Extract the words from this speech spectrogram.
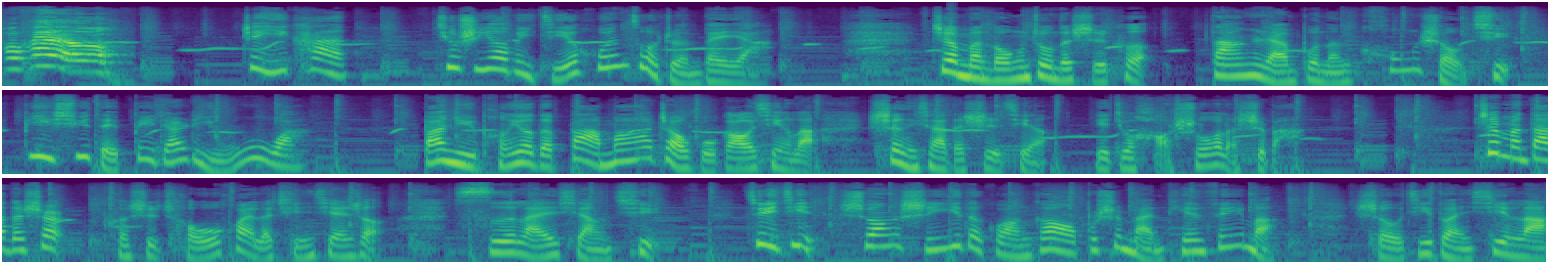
好嗨哦！这一看就是要为结婚做准备呀。这么隆重的时刻，当然不能空手去，必须得备点礼物啊！把女朋友的爸妈照顾高兴了，剩下的事情也就好说了，是吧？这么大的事儿可是愁坏了秦先生。思来想去，最近双十一的广告不是满天飞吗？手机短信啦，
